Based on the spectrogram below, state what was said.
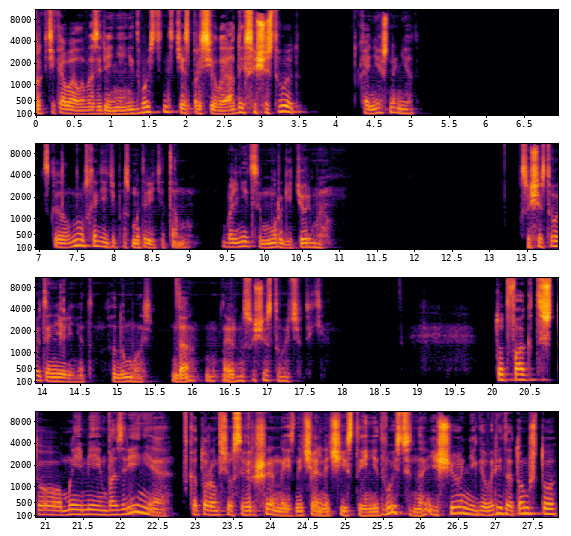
практиковала воззрение недвойственности. Я спросил ее, ады существуют? Конечно, нет. Сказал, ну, сходите, посмотрите, там больницы, морги, тюрьмы. Существуют они или нет? Задумалась. Да, наверное, существуют все-таки. Тот факт, что мы имеем воззрение, в котором все совершенно изначально чисто и недвойственно, еще не говорит о том, что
